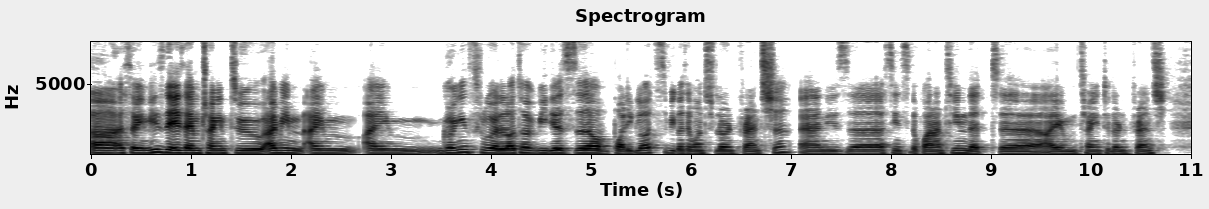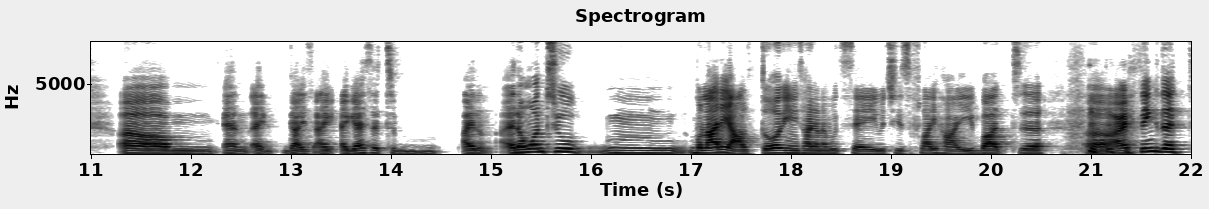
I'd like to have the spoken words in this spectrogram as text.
Uh, so in these days i'm trying to i mean i'm i'm going through a lot of videos of polyglots because i want to learn french and is uh, since the quarantine that uh, i'm trying to learn french um, and I, guys I, I guess that I don't, I don't want to um, volare alto in Italian, I would say, which is fly high, but uh, uh, I think that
